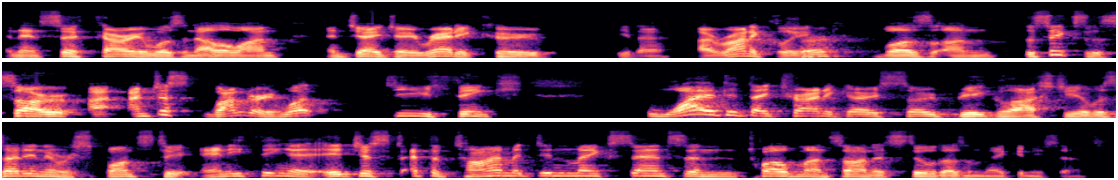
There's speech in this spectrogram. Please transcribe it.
And then Seth Curry was another one, and JJ Redick, who, you know, ironically sure. was on the Sixers. So I, I'm just wondering, what do you think? Why did they try to go so big last year? Was that in a response to anything? It just, at the time, it didn't make sense. And 12 months on, it still doesn't make any sense.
